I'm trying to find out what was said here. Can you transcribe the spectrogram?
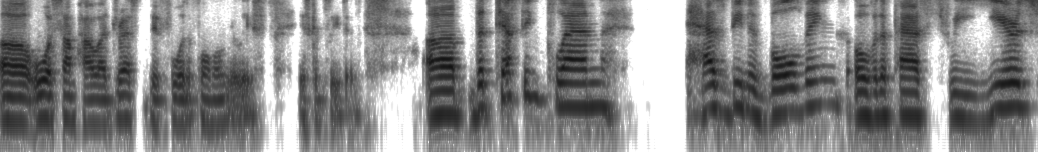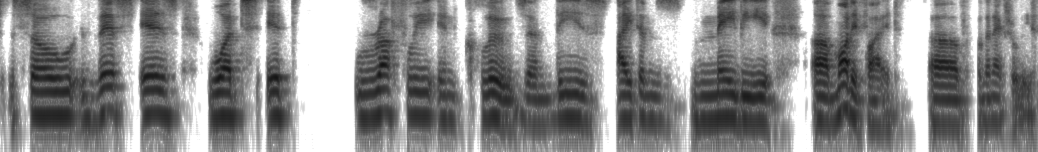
uh, or somehow addressed before the formal release is completed. Uh, the testing plan has been evolving over the past three years. So this is what it roughly includes. And these items may be uh, modified uh, for the next release.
